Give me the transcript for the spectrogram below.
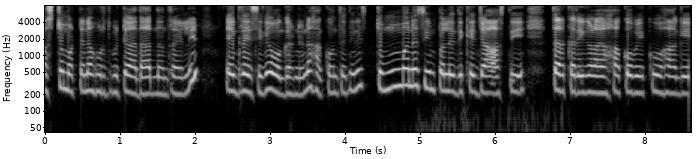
ಫಸ್ಟು ಮೊಟ್ಟೆನ ಹುರಿದ್ಬಿಟ್ಟು ಅದಾದ ನಂತರ ಇಲ್ಲಿ ಎಗ್ ರೈಸಿಗೆ ಒಗ್ಗರಣೆನ ಹಾಕ್ಕೊತಿದ್ದೀನಿ ತುಂಬಾ ಸಿಂಪಲ್ ಇದಕ್ಕೆ ಜಾಸ್ತಿ ತರಕಾರಿಗಳ ಹಾಕೋಬೇಕು. ಹಾಗೆ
